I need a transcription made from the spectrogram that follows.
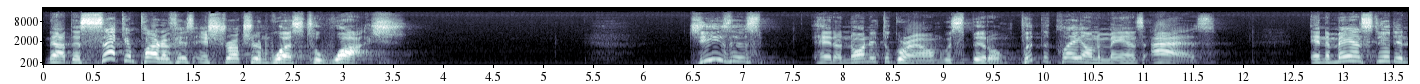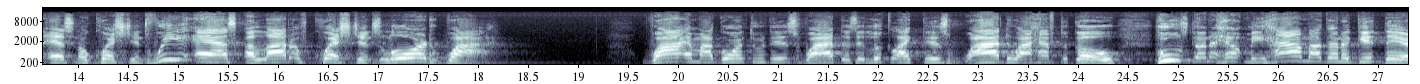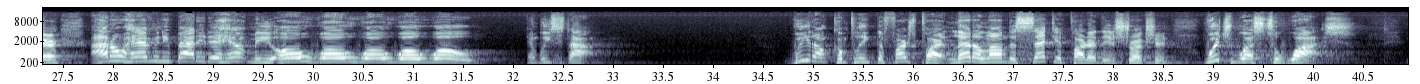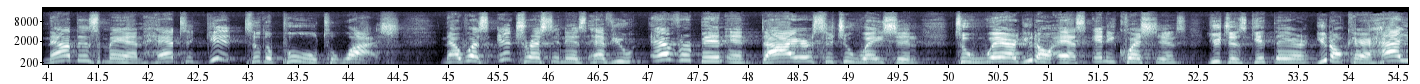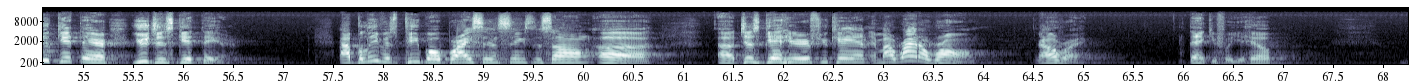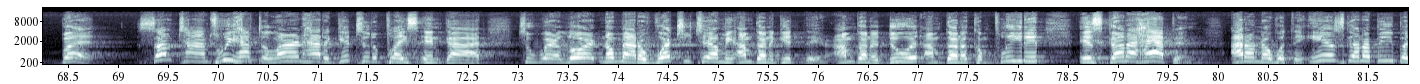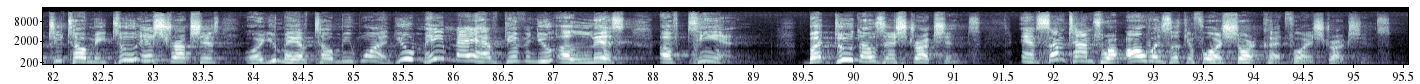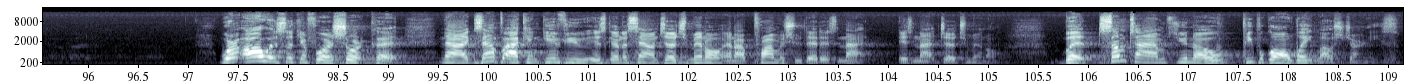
Now, the second part of his instruction was to wash. Jesus had anointed the ground with spittle, put the clay on the man's eyes, and the man still didn't ask no questions. We ask a lot of questions Lord, why? Why am I going through this? Why does it look like this? Why do I have to go? Who's going to help me? How am I going to get there? I don't have anybody to help me. Oh, whoa, whoa, whoa, whoa. And we stop. We don't complete the first part, let alone the second part of the instruction, which was to wash. Now, this man had to get to the pool to wash. Now, what's interesting is have you ever been in dire situation to where you don't ask any questions, you just get there? You don't care how you get there, you just get there. I believe it's Peabo Bryson sings the song, uh, uh, Just Get Here If You Can. Am I right or wrong? All right. Thank you for your help. But sometimes we have to learn how to get to the place in God to where, Lord, no matter what you tell me, I'm going to get there. I'm going to do it. I'm going to complete it. It's going to happen. I don't know what the end's going to be, but you told me two instructions, or you may have told me one. You, he may have given you a list of 10, but do those instructions. And sometimes we're always looking for a shortcut for instructions. We're always looking for a shortcut. Now, example I can give you is going to sound judgmental, and I promise you that it's not. It's not judgmental. But sometimes, you know, people go on weight loss journeys.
